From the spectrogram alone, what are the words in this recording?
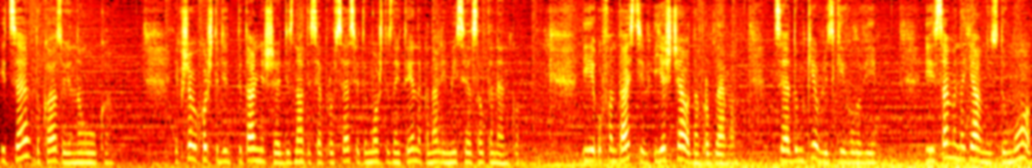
І це доказує наука. Якщо ви хочете детальніше дізнатися про Всесвіт, ви можете знайти на каналі Місія Салтаненко. І у фантастів є ще одна проблема це думки в людській голові. І саме наявність думок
